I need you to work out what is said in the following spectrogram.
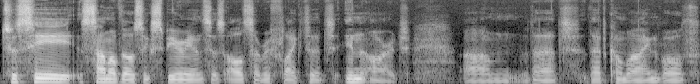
to see some of those experiences also reflected in art um, that that combine both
